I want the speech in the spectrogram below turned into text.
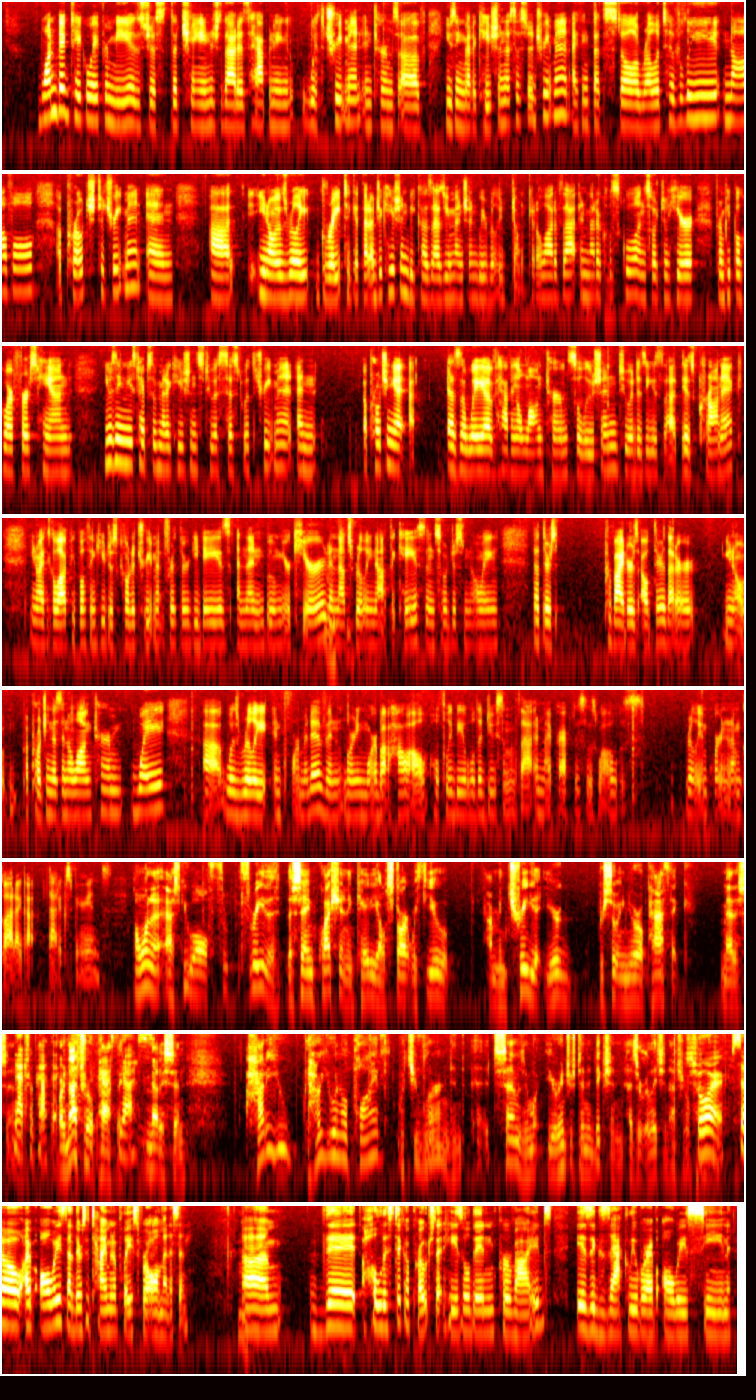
One big takeaway for me is just the change that is happening with treatment in terms of using medication assisted treatment. I think that's still a relatively novel approach to treatment and uh, you know, it was really great to get that education because, as you mentioned, we really don't get a lot of that in medical school. And so to hear from people who are firsthand using these types of medications to assist with treatment and approaching it as a way of having a long-term solution to a disease that is chronic. You know, I think a lot of people think you just go to treatment for 30 days and then boom, you're cured, mm -hmm. and that's really not the case. And so just knowing that there's providers out there that are you know, approaching this in a long-term way uh, was really informative and learning more about how I'll hopefully be able to do some of that in my practice as well was really important and I'm glad I got that experience. I want to ask you all th three the, the same question and Katie, I'll start with you. I'm intrigued that you're pursuing neuropathic medicine. Naturopathic. Or naturopathic yes. medicine how do you how are you going to apply what you've learned and at Sims and what your interest in addiction as it relates to natural? Sure. So I've always said there's a time and a place for all medicine. Hmm. Um, the holistic approach that Hazelden provides is exactly where I've always seen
